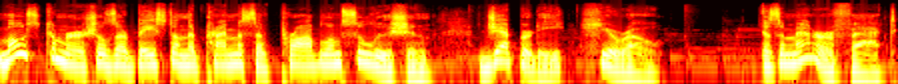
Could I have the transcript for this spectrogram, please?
Most commercials are based on the premise of problem solution, Jeopardy hero. As a matter of fact,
